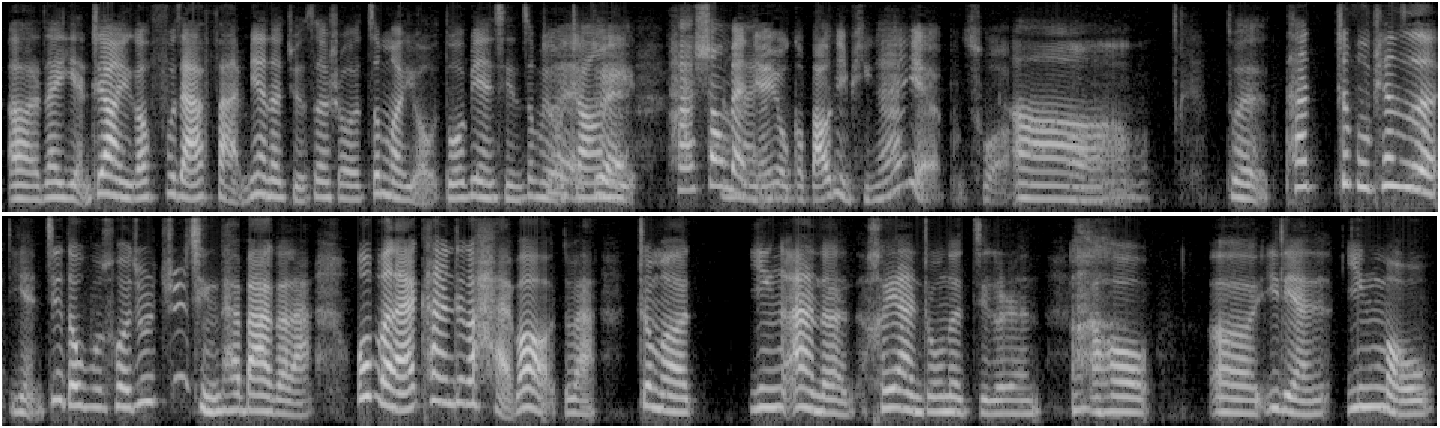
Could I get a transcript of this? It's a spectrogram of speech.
呃在演这样一个复杂反面的角色的时候这么有多变性，这么有张力。他上半年有个保你平安也不错啊。对他这部片子演技都不错，就是剧情太 bug 了。我本来看这个海报，对吧？这么阴暗的黑暗中的几个人，然后呃一脸阴谋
